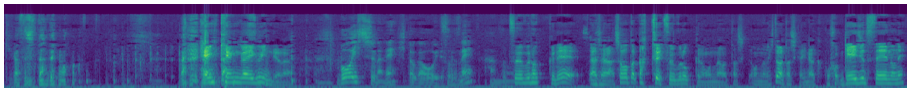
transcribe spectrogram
気がしたでも。偏見がえぐいんだよな。ボーイッシュなね人が多いですよね。あの2ブロックであじゃあショートカットで2ブロックの女は確か女の人は確かになんかこう芸術性のね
